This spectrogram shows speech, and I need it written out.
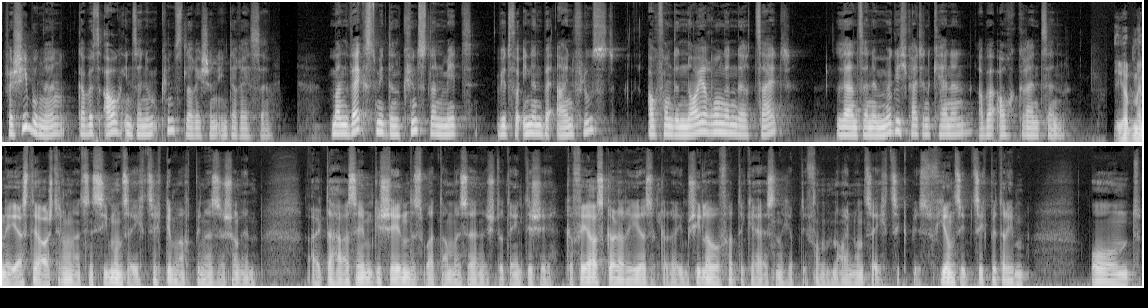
Verschiebungen gab es auch in seinem künstlerischen Interesse. Man wächst mit den Künstlern mit, wird von ihnen beeinflusst, auch von den Neuerungen der Zeit, lernt seine Möglichkeiten kennen, aber auch Grenzen. Ich habe meine erste Ausstellung 1967 gemacht, bin also schon ein alter Hase im Geschehen. Das war damals eine studentische Kaffeehausgalerie, also Galerie im Schillerhof hat die geheißen. Ich habe die von 69 bis 74 betrieben und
